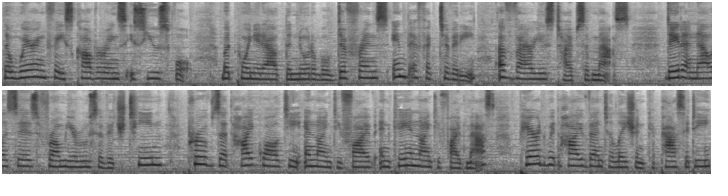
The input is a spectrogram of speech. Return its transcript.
that wearing face coverings is useful, but pointed out the notable difference in the effectivity of various types of masks. Data analysis from Yarusevych team proves that high-quality N95 and KN95 masks paired with high ventilation capacity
